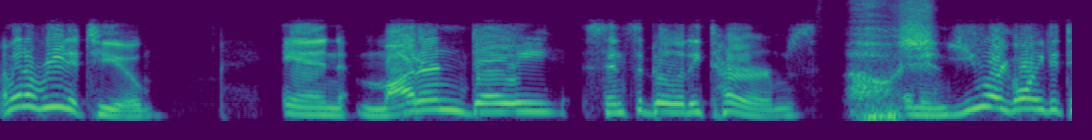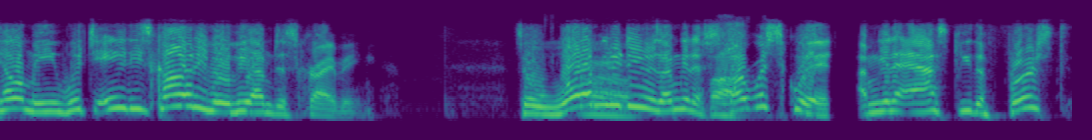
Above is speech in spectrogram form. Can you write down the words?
I'm gonna read it to you in modern day sensibility terms, Oh, and then you are going to tell me which 80s comedy movie I'm describing. So what I'm going Oh, to do is I'm going to start with Squid. I'm going to ask you the first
